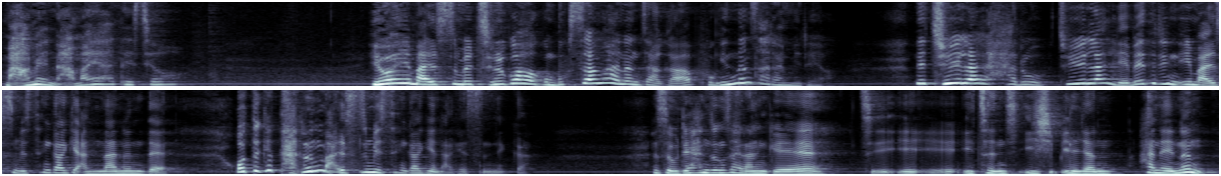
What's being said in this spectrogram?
마음에 남아야 되죠. 여호와의 말씀을 즐거워하고 묵상하는 자가 복 있는 사람이래요. 근데 주일날 하루, 주일날 예배드린 이 말씀이 생각이 안 나는데 어떻게 다른 말씀이 생각이 나겠습니까? 그래서 우리 한중사랑교회 2021년 한 해는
